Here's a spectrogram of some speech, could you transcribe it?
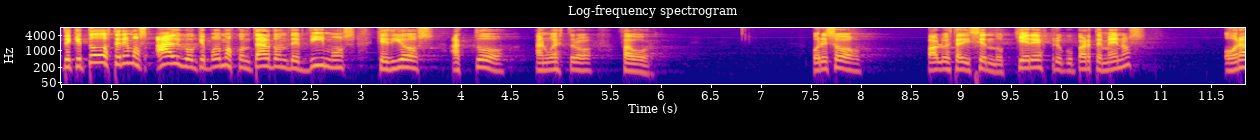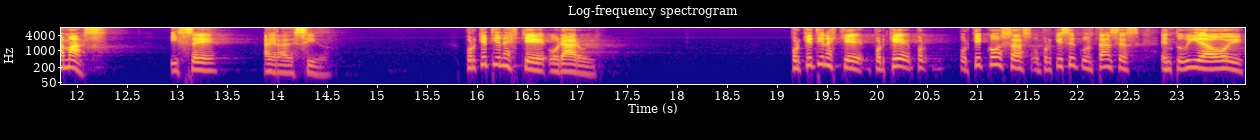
de que todos tenemos algo que podemos contar donde vimos que Dios actuó a nuestro favor. Por eso Pablo está diciendo, ¿quieres preocuparte menos? Ora más y sé agradecido. ¿Por qué tienes que orar hoy? ¿Por qué tienes que, por qué, por, qué cosas o por qué circunstancias en tu vida hoy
